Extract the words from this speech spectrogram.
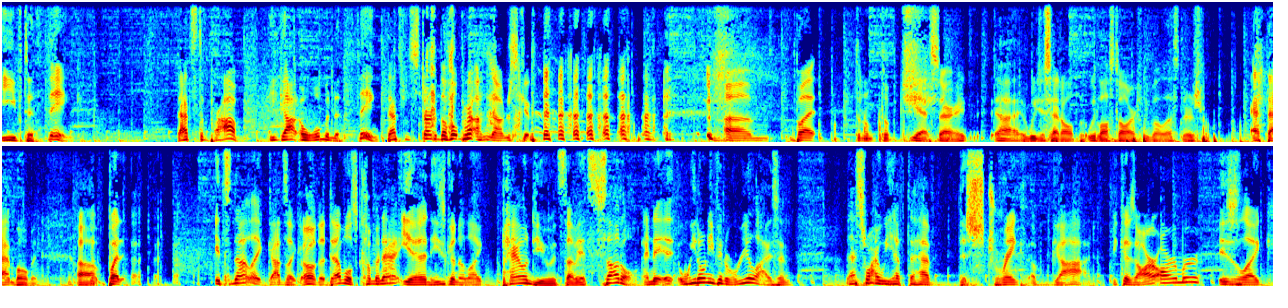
Eve to think. That's the problem. He got a woman to think. That's what started the whole problem. No, I'm just kidding. um, but yeah, sorry. Uh, we just had all we lost all our female listeners at that moment. Uh, but it's not like God's like, oh, the devil's coming at you and he's gonna like pound you and stuff. It's subtle, and it, we don't even realize. And that's why we have to have the strength of God because our armor is like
